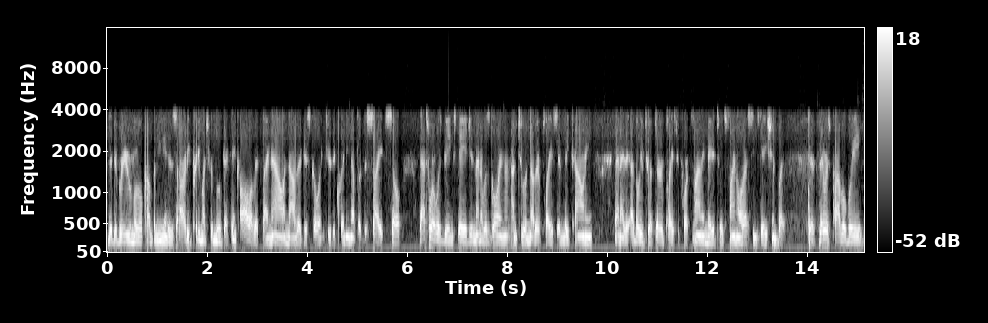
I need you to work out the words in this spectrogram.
The debris removal company has already pretty much removed, I think, all of it by now, and now they're just going through the cleaning up of the site. So that's where it was being staged, and then it was going on to another place in Lee County, and I, I believe to a third place before it finally made it to its final resting station. But there, there was probably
